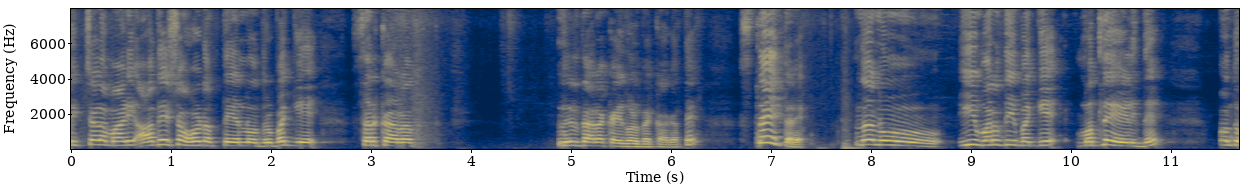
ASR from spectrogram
ಹೆಚ್ಚಳ ಮಾಡಿ ಆದೇಶ ಹೊರಡುತ್ತೆ ಅನ್ನೋದ್ರ ಬಗ್ಗೆ ಸರ್ಕಾರ ನಿರ್ಧಾರ ಕೈಗೊಳ್ಳಬೇಕಾಗತ್ತೆ ಸ್ನೇಹಿತರೆ, ನಾನು ಈ ವರದಿ ಬಗ್ಗೆ ಮೊದಲೇ ಹೇಳಿದ್ದೆ. ಒಂದು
